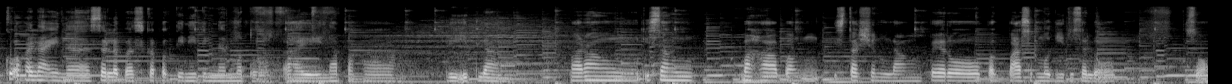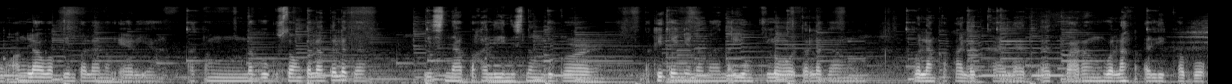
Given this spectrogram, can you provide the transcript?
Ko akalain na sa labas kapag tinitingnan mo to ay napaka liit lang. Parang isang mahabang istasyon lang pero pagpasok mo dito sa loob, so ang lawak din pala ng area. At ang nagugustuhan ko lang talaga is napakalinis ng lugar. Makita nyo naman ay yung floor talagang walang kakalat-kalat at parang walang alikabok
